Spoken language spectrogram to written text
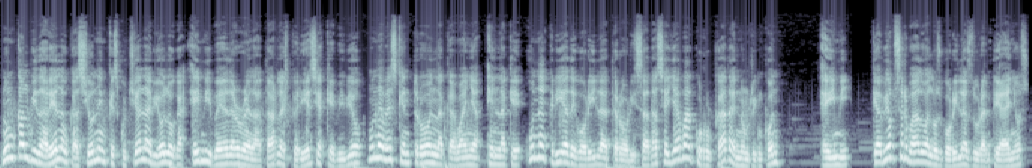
Nunca olvidaré la ocasión en que escuché a la bióloga Amy Vedder relatar la experiencia que vivió una vez que entró en la cabaña en la que una cría de gorila aterrorizada se hallaba acurrucada en un rincón. Amy, que había observado a los gorilas durante años,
